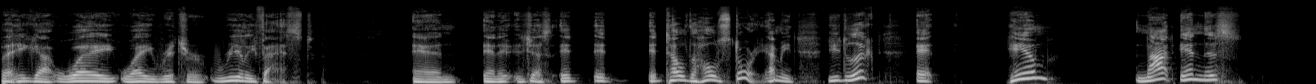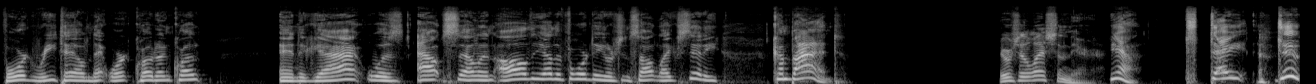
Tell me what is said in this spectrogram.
but he got way, way richer really fast. And and it, it just it it it told the whole story. I mean, you looked at him not in this Ford retail network, quote unquote, and the guy was outselling all the other Ford dealers in Salt Lake City combined. There was a lesson there. Yeah. Stay do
